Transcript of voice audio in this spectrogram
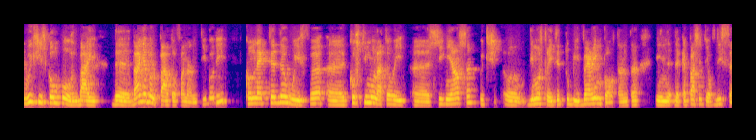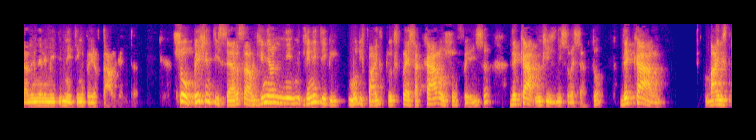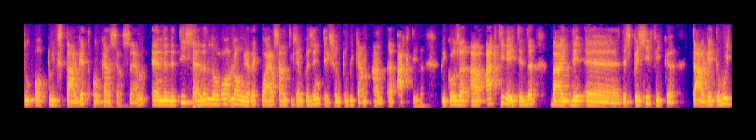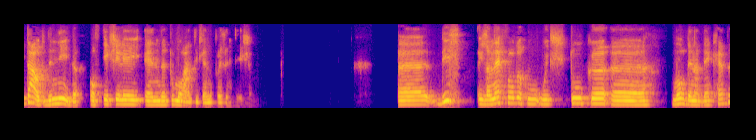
which is composed by the variable part of an antibody connected with uh, co-stimulatory uh, signals, which uh, demonstrated to be very important in the capacity of this cell in eliminating their target. So patient T cells are genetically modified to express a CAR on surface, the CAR, which is this receptor, the CAR binds to, to its target on cancer cell, and the T cell no longer requires antigen presentation to become uh, active because uh, are activated by the, uh, the specific target without the need of HLA and tumor antigen presentation. Uh, this is an effort who, which took uh, more than a decade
